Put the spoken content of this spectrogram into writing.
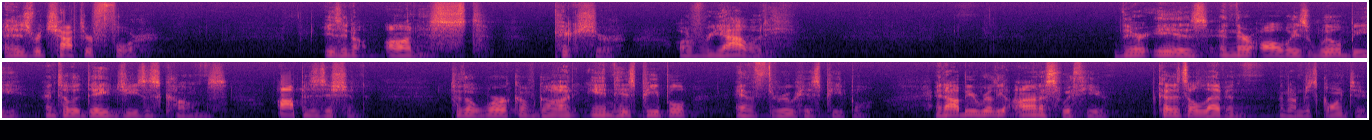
Ezra chapter 4 is an honest picture of reality. There is, and there always will be, until the day Jesus comes, opposition to the work of God in his people and through his people. And I'll be really honest with you because it's 11, and I'm just going to.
